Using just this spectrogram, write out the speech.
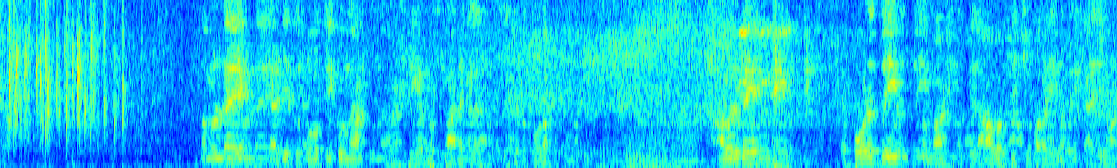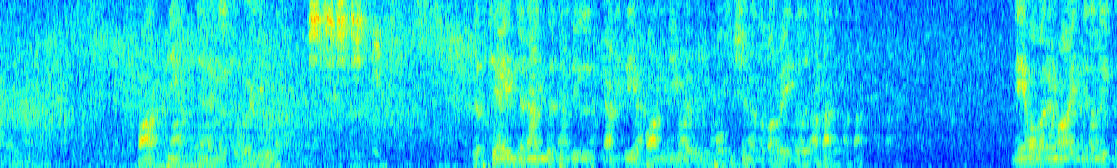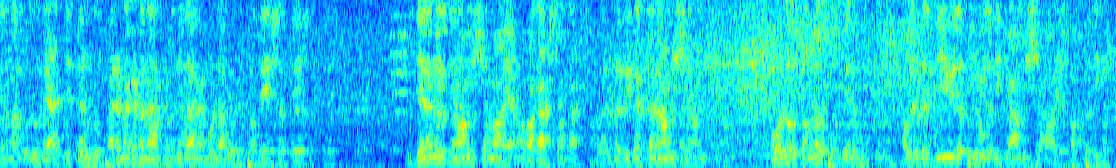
നമ്മളുടെ രാജ്യത്ത് പ്രവർത്തിക്കുന്ന രാഷ്ട്രീയ പ്രസ്ഥാനങ്ങളെ സംബന്ധിച്ചിടത്തോളം അവരുടെ എപ്പോഴത്തെയും സംഭാഷണത്തിൽ ആവർത്തിച്ചു പറയുന്ന ഒരു കാര്യമാണ് പാർട്ടി ജനങ്ങൾക്ക് വേണ്ടിയുള്ള. തീർച്ചയായും ജനാധിപത്യത്തിൽ രാഷ്ട്രീയ പാർട്ടിയുടെ ഒരു പൊസിഷൻ എന്ന് പറയുന്നത് അതാണ് അതാണ് നിയമപരമായി നിലനിൽക്കുന്ന ഒരു രാജ്യത്ത് ഒരു ഭരണഘടനാ സംവിധാനമുള്ള ഒരു പ്രദേശത്ത് ജനങ്ങൾക്ക് ആവശ്യമായ അവകാശങ്ങൾ അവരുടെ വികസന ആവശ്യം ഓരോ സന്ദർഭത്തിലും അവരുടെ ജീവിത പുരോഗതിക്ക് ആവശ്യമായ പദ്ധതികൾ.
